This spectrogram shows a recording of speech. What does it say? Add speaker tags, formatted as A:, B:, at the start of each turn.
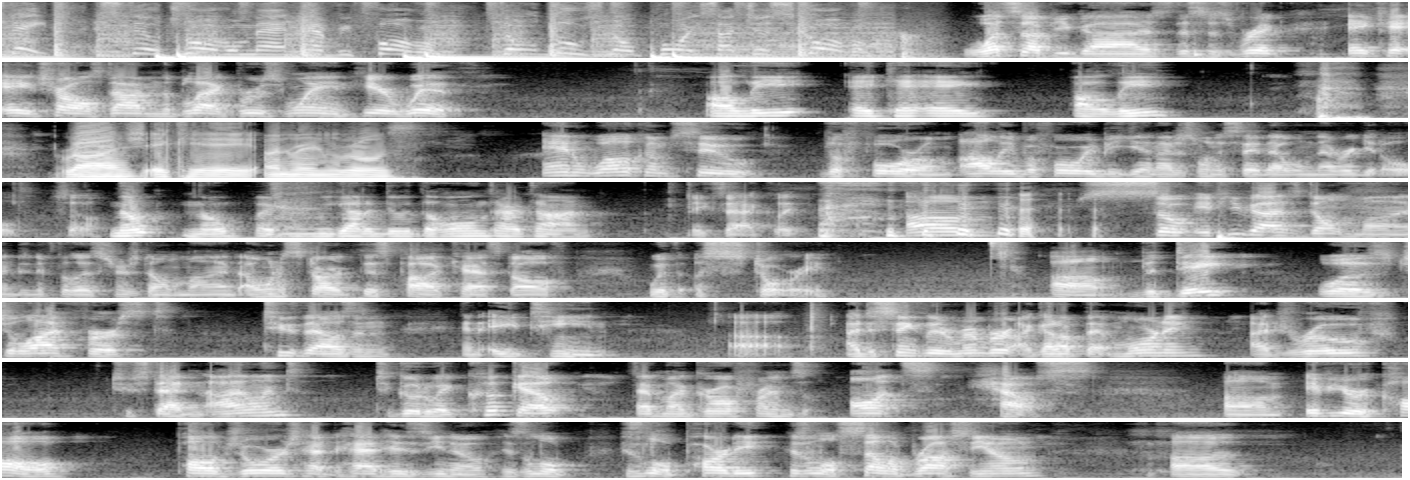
A: State and still draw them at every forum. Don't lose no points, I just score them.
B: What's up, you guys? This is Ric, aka Charles Diamond the Black, Bruce Wayne, here with.
C: Ali, aka Ali.
D: Raj, aka Unwritten Rules.
B: And welcome to the forum. Ali, before we begin, I just want to say that will never get old. So,
C: Nope, nope. Like, we got to do it the whole entire time.
B: Exactly. Um, so, if you guys don't mind, and if the listeners don't mind, I want to start this podcast off with a story. Um, the date was July 1st, 2018. Uh, I distinctly remember I got up that morning, I drove to Staten Island to go to a cookout at my girlfriend's aunt's house. Um, if you recall, Paul George had had his, you know, his little his little party, his little celebration, uh,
